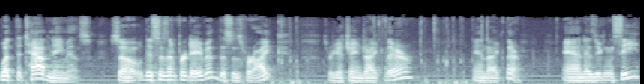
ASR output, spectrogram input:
what the tab name is. So this isn't for David, this is for Ike. So we're going to change Ike there and Ike there. And as you can see,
